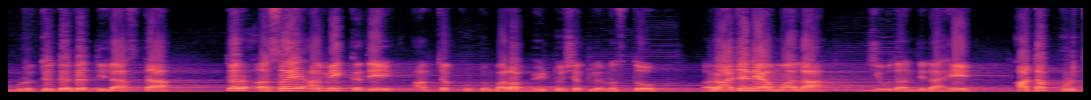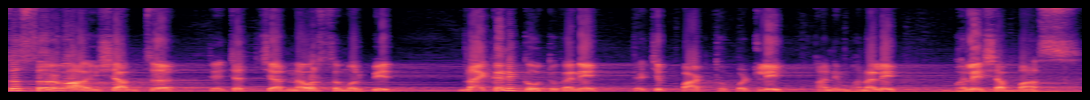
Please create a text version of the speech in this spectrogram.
मृत्यूदंड दिला असता तर असंही आम्ही कधी आमच्या कुटुंबाला भेटू शकलो नसतो. राजाने आम्हाला जीवदान दिलं आहे. आता पुढचं सर्व आयुष्य आमचं त्यांच्या चरणावर समर्पित. नायकाने कौतुकाने त्याची पाठ थोपटली आणि म्हणाले भले शाब्बास.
